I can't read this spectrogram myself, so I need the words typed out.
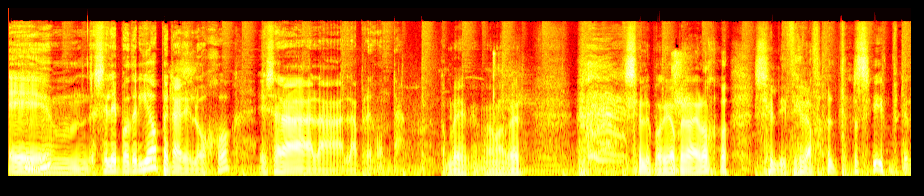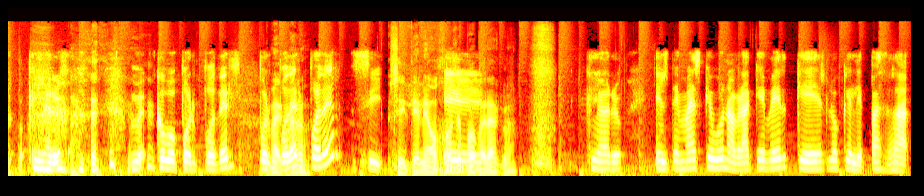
Eh, ¿Se le podría operar el ojo? Esa era la, la pregunta. Hombre, vamos a ver. Se le podría operar el ojo si le hiciera falta, sí, pero Claro. Como por poder, por Hombre, poder, claro. poder, sí. si tiene ojo se Eh, puede operar, claro. Claro, el tema es que, bueno, habrá que ver qué es lo que le pasa. O sea,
